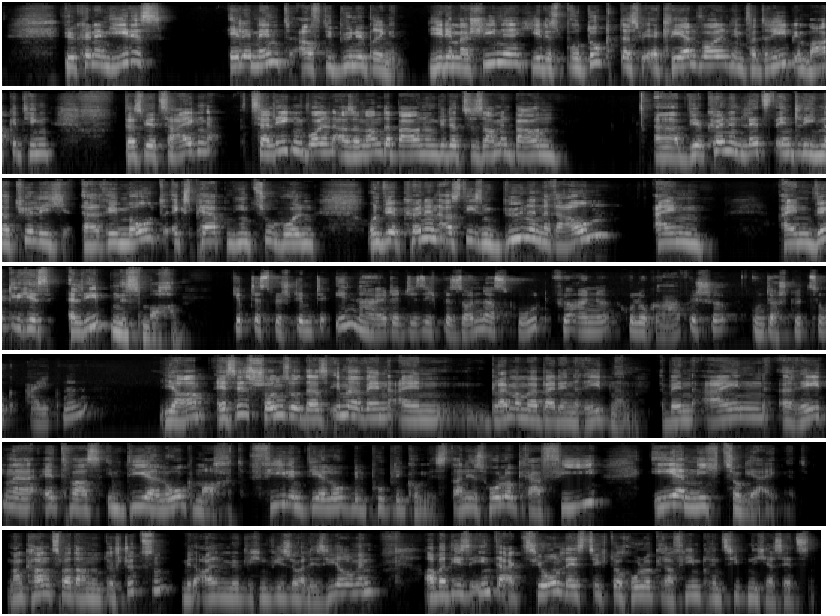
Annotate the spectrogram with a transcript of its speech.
Wir können jedes Element auf die Bühne bringen. Jede Maschine, jedes Produkt, das wir erklären wollen im Vertrieb, im Marketing, das wir zeigen, zerlegen wollen, auseinanderbauen und wieder zusammenbauen. Äh, wir können letztendlich natürlich äh, Remote-Experten hinzuholen und wir können aus diesem Bühnenraum ein ein wirkliches Erlebnis machen. Gibt es bestimmte Inhalte, die sich besonders gut für eine holographische Unterstützung eignen? Ja, es ist schon so, dass immer wenn ein, bleiben wir mal bei den Rednern, wenn ein Redner etwas im Dialog macht, viel im Dialog mit Publikum ist, dann ist Holographie eher nicht so geeignet. Man kann zwar dann unterstützen mit allen möglichen Visualisierungen, aber diese Interaktion lässt sich durch Holographie im Prinzip nicht ersetzen.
